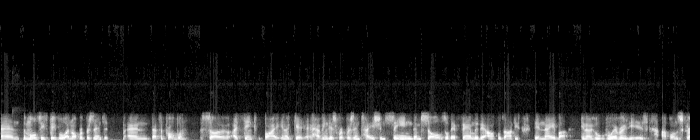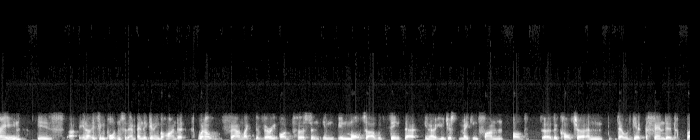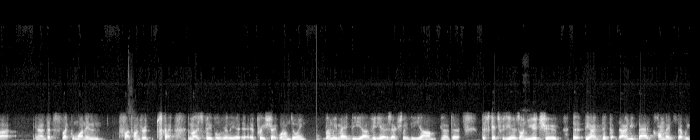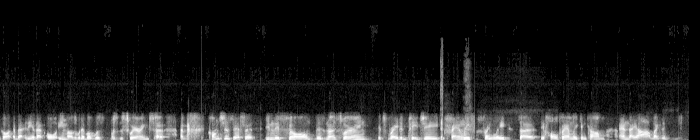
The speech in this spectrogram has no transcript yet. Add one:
And the Maltese people are not represented. And that's a problem. So I think by you know get, having this representation, seeing themselves or their family, their uncles, aunties, their neighbor, you know, who, whoever it is, up on screen, is, uh, you know, it's important to them and they're getting behind it. When I found like the very odd person in, in Malta would think that, you know, you're just making fun of uh, the culture and they would get offended. But, you know, that's like one in 500. Most people really appreciate what I'm doing. When we made the uh, videos, actually, the um, you know the the sketch videos on YouTube, the, the the, the only bad comments that we got about any of that or emails or whatever was was the swearing. So, um, conscious effort in this film. There's no swearing. It's rated PG, family friendly, so the whole family can come, and they are like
